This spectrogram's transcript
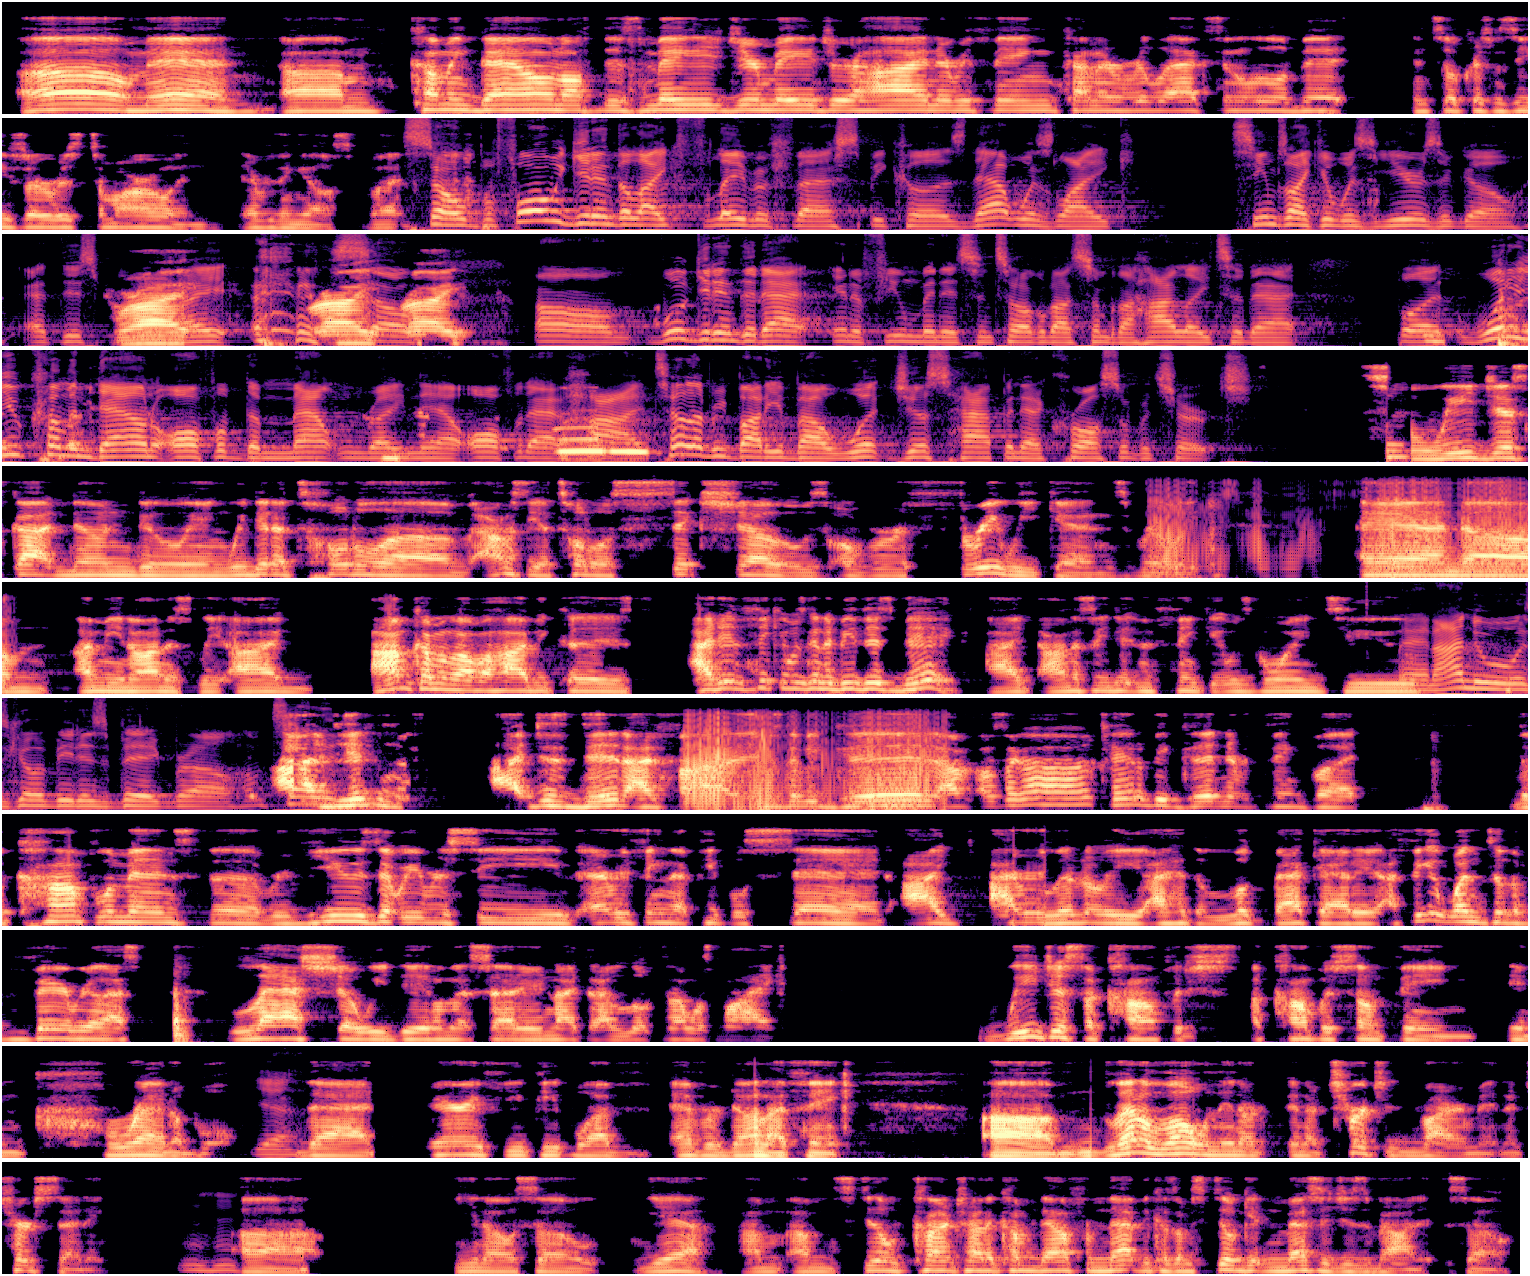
Oh man, um, coming down off this major, major high and everything, kind of relaxing a little bit until Christmas Eve service tomorrow and everything else. But so before we get into like Flavor Fest, because that was like seems like it was years ago at this point, right? Right, right, so, right. Um, we'll get into that in a few minutes and talk about some of the highlights of that. But what are you coming down off of the mountain right now, off of that high? Tell everybody about what just happened at Crossover Church. So we just got done doing. We did a total of honestly a total of six shows over three weekends, really. And um, I mean, honestly, I I'm coming off a high because I didn't think it was going to be this big. I honestly didn't think it was going to. Man, I knew it was going to be this big, bro. i didn't. I just did. I thought it was going to be good. I, I was like, oh, okay, it'll be good and everything. But the compliments, the reviews that we received, everything that people said, I I literally I had to look back at it. I think it wasn't until the very, very last last show we did on that Saturday night that I looked and I was like, we just accomplished accomplished something incredible yeah. that very few people have ever done. I think, um, let alone in a in a church environment, in a church setting. Mm-hmm. Uh, you know, so yeah, I'm I'm still kind of trying to come down from that because I'm still getting messages about it. So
